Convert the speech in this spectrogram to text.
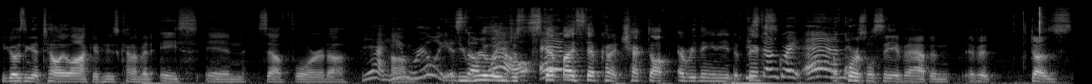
He goes and get Telly Lockette, who's kind of an ace in South Florida. yeah, he Um, really is. He really well. just step by step kind of checked off everything he needed to He's fix. He's done great, and of course, we'll see if it happens if it does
